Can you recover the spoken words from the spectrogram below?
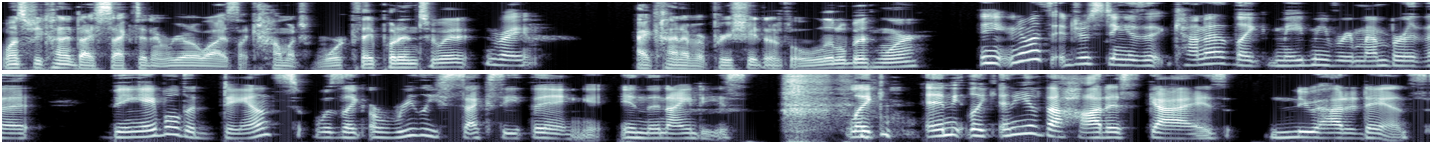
once we kind of dissected and realized like how much work they put into it, Right. I kind of appreciated it a little bit more. You know what's interesting is it kind of like made me remember that being able to dance was like a really sexy thing in the 90s. Like any like any of the hottest guys knew how to dance.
